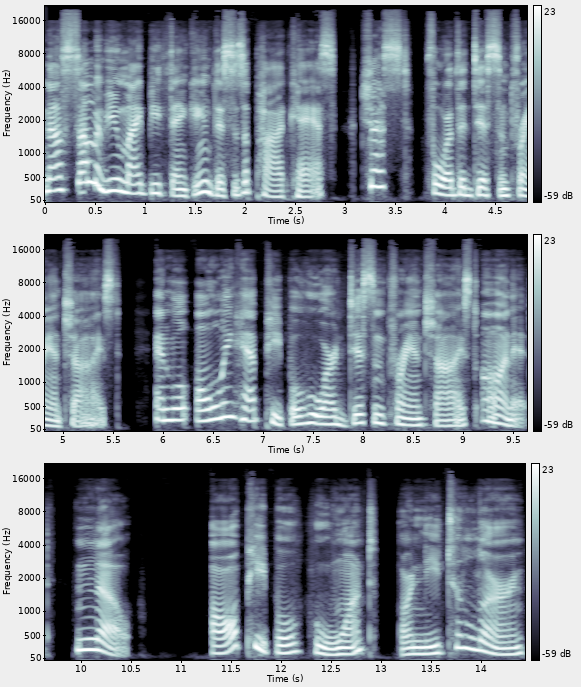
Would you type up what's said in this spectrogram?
Now, some of you might be thinking this is a podcast just for the disenfranchised and will only have people who are disenfranchised on it. No. All people who want or need to learn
